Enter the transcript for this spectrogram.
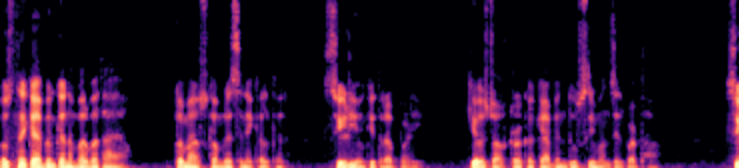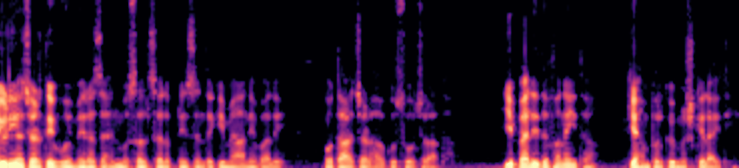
उसने कैबिन का नंबर बताया तो मैं उस कमरे से निकलकर सीढ़ियों की तरफ़ बढ़ी कि उस डॉक्टर का कैबिन दूसरी मंजिल पर था। सीढ़ियाँ चढ़ते हुए मेरा जहन मुसलसल अपनी ज़िंदगी में आने वाले उतार चढ़ाव को सोच रहा था। ये पहली दफ़ा नहीं था कि हम पर कोई मुश्किल आई थी,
